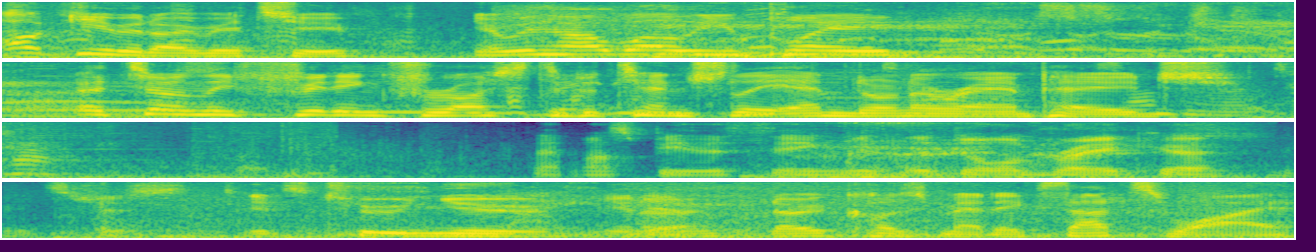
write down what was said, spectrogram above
I'll give it over to you. You know, with how well you played, it's only fitting for us to potentially end on a rampage. That must be the thing with the Dawnbreaker. It's just, it's too new, you know? No cosmetics, that's why.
